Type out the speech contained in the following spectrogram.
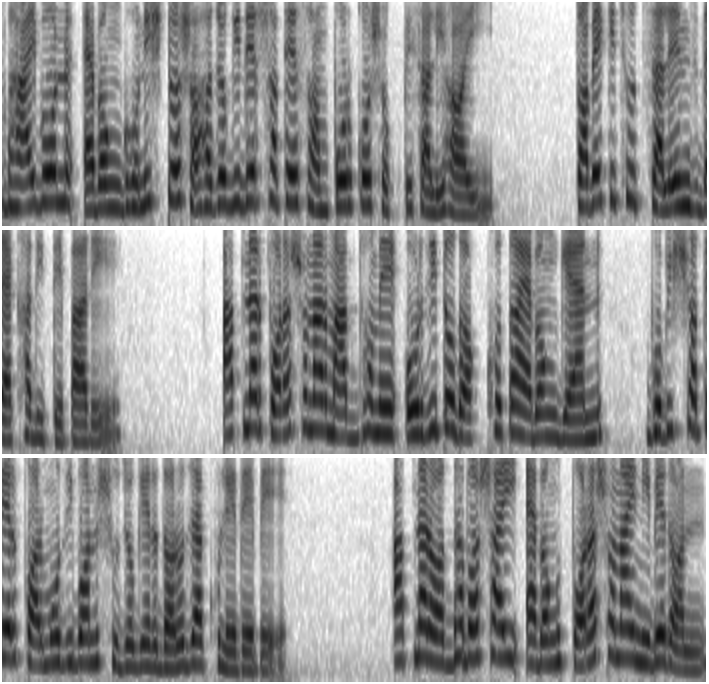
ভাই বোন এবং ঘনিষ্ঠ সহযোগীদের সাথে সম্পর্ক শক্তিশালী হয়। তবে কিছু চ্যালেঞ্জ দেখা দিতে পারে। আপনার পড়াশোনার মাধ্যমে অর্জিত দক্ষতা এবং জ্ঞান ভবিষ্যতের কর্মজীবন সুযোগের দরজা খুলে দেবে। আপনার অধ্যাবসায় এবং পড়াশোনায় নিবেদন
